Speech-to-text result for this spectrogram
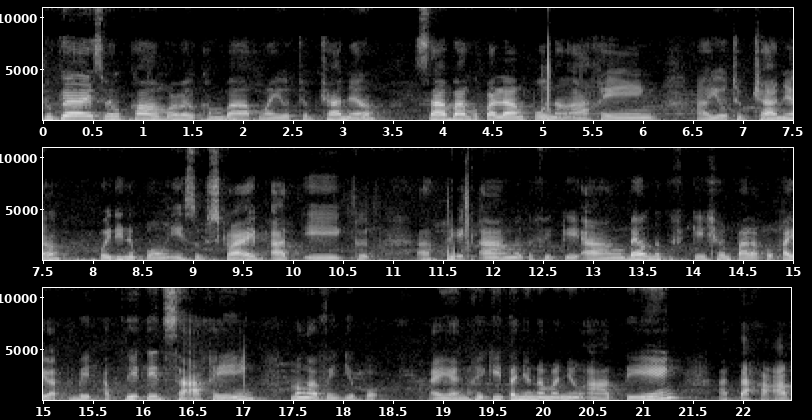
Hello guys, welcome or welcome back my YouTube channel. Sa bago pa lang po ng aking ah, YouTube channel, pwede niyo pong i-subscribe at i-click ang notification ang bell notification para po kayo at updated sa aking mga video po. Ayan, nakikita niyo naman yung ating at Taka app.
